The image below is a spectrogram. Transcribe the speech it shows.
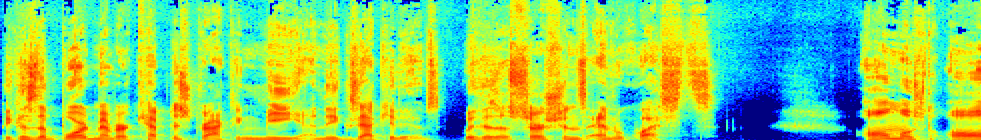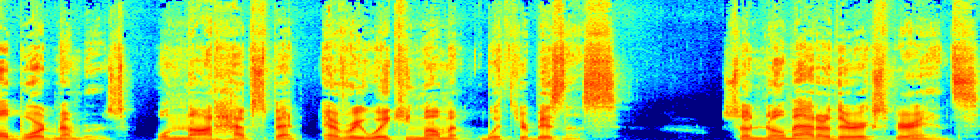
because the board member kept distracting me and the executives with his assertions and requests. Almost all board members will not have spent every waking moment with your business. So, no matter their experience,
